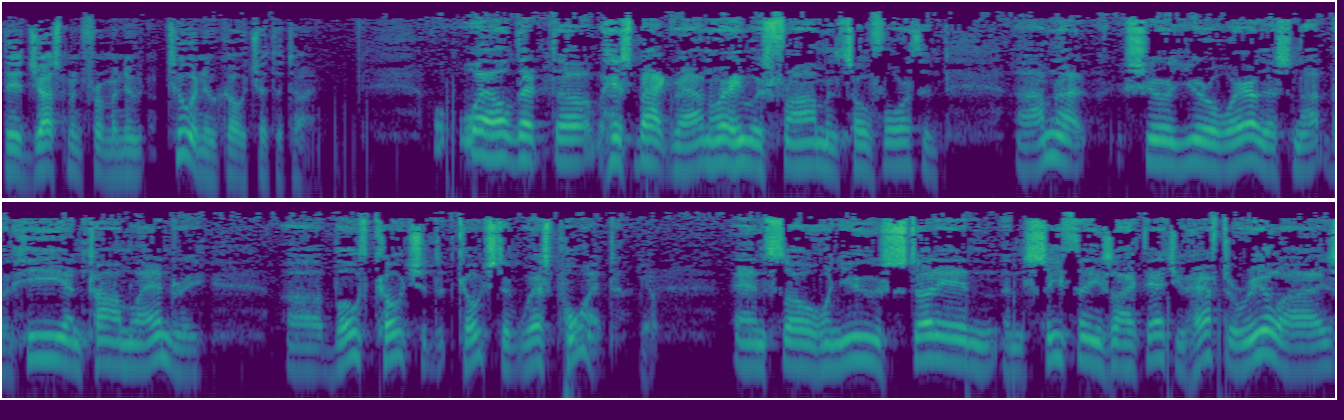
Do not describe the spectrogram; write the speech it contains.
the adjustment from a new to a new coach at the time? Well, that uh, his background, where he was from, and so forth. And uh, I'm not sure you're aware of this or not, but he and Tom Landry uh, both coached coached at West Point. Yep. And so when you study and, and see things like that, you have to realize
